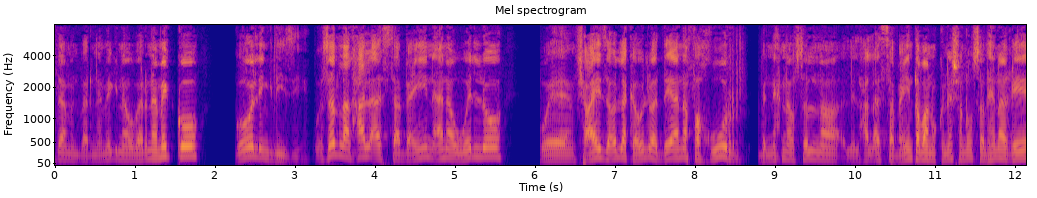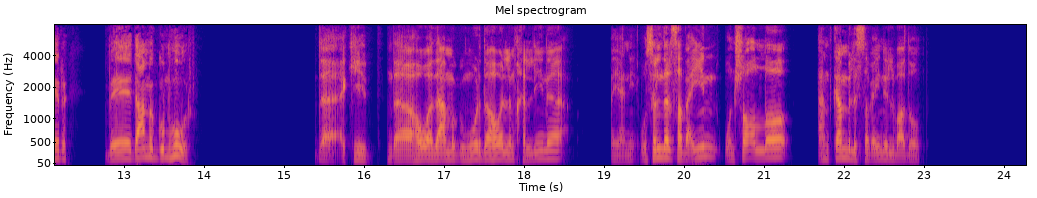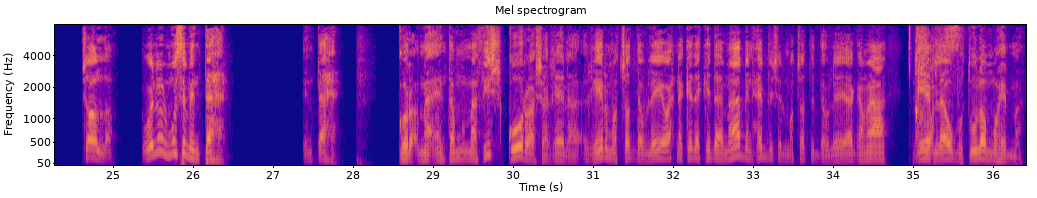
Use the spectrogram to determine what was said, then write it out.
جديدة من برنامجنا وبرنامجكم جول إنجليزي. وصلنا الحلقة السبعين أنا وويلو ومش عايز أقول لك أقول له قد إيه أنا فخور بإن إحنا وصلنا للحلقة السبعين. طبعا ما كناش هنوصل هنا غير بدعم الجمهور. ده أكيد. ده هو دعم الجمهور ده هو اللي مخلينا يعني وصلنا ل 70 وإن شاء الله هنكمل ال 70 اللي بعدهم. إن شاء الله. ويلو الموسم انتهى. انتهى. كرة ما انت ما فيش كورة شغالة غير ماتشات دولية وإحنا كده كده ما بنحبش الماتشات الدولية يا جماعة غير لو. بطولة مهمة.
